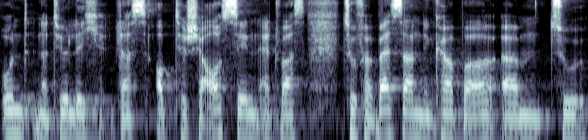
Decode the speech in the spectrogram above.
und natürlich das optische Aussehen etwas zu verbessern, den Körper ähm, zu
